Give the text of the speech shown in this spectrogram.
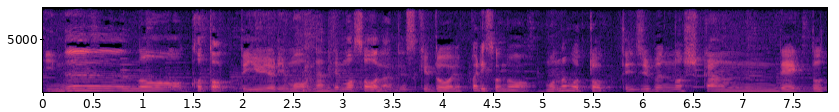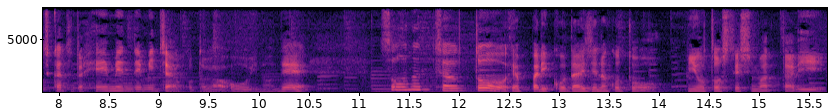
犬のことっていうよりも何でもそうなんですけどやっぱりその物事って自分の主観でどっちかっていうと平面で見ちゃうことが多いのでそうなっちゃうとやっぱりこう大事なことを見落としてしまったり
